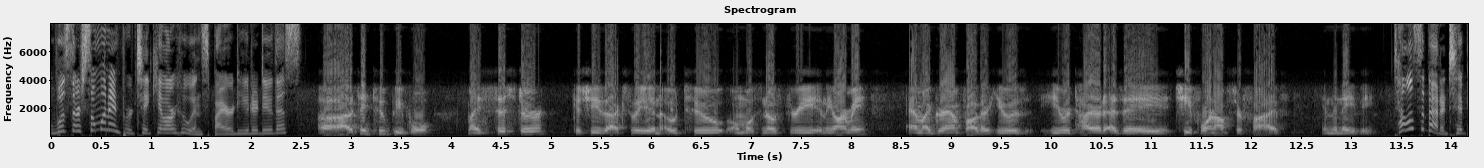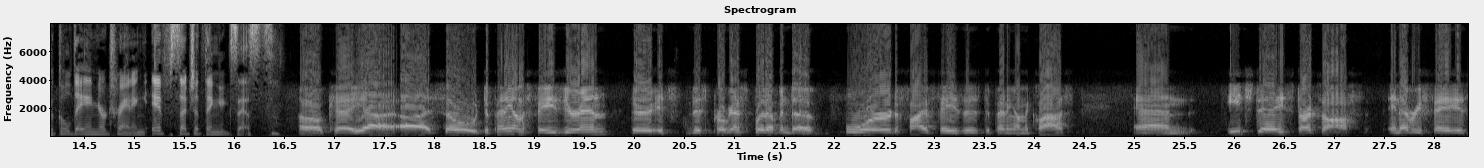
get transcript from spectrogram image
Was there someone in particular who inspired you to do this? Uh, I would say two people. My sister, because she's actually an 02, almost an 03 in the Army, and my grandfather. He was he retired as a Chief Warrant Officer 5 in the Navy. Tell us about a typical day in your training, if such a thing exists. Okay, yeah. Uh, so depending on the phase you're in, there it's this program split up into four to five phases depending on the class, and each day starts off in every phase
